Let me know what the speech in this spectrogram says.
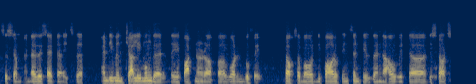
system. And as I said, it's and even Charlie Munger, the partner of Warren Buffett, talks about the power of incentives and how it uh, distorts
